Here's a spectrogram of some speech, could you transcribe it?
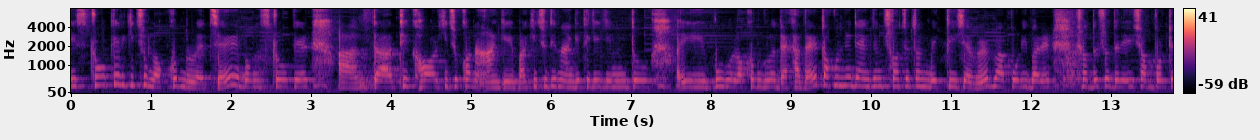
এই স্ট্রোকের কিছু লক্ষণ রয়েছে এবং স্ট্রোকের তা ঠিক হওয়ার কিছুক্ষণ আগে বা কিছুদিন আগে থেকে কিন্তু এই পূর্ব লক্ষণগুলো দেখা দেয়। তখন যদি একজন সচেতন ব্যক্তি হিসেবে বা পরিবারের সদস্যদের এই সম্পর্কে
